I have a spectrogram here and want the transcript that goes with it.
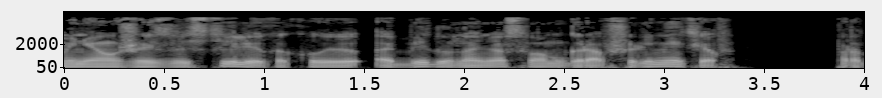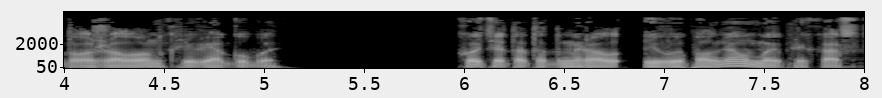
«Меня уже известили, какую обиду нанес вам граф Шереметьев», — продолжал он, кривя губы. «Хоть этот адмирал и выполнял мой приказ,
